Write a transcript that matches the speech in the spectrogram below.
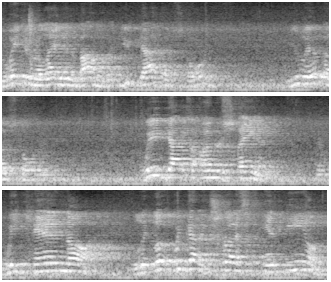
And we can relate in the Bible, but you've got those stories. You live those stories. We've got to understand that we cannot, look, we've got to trust in Him.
